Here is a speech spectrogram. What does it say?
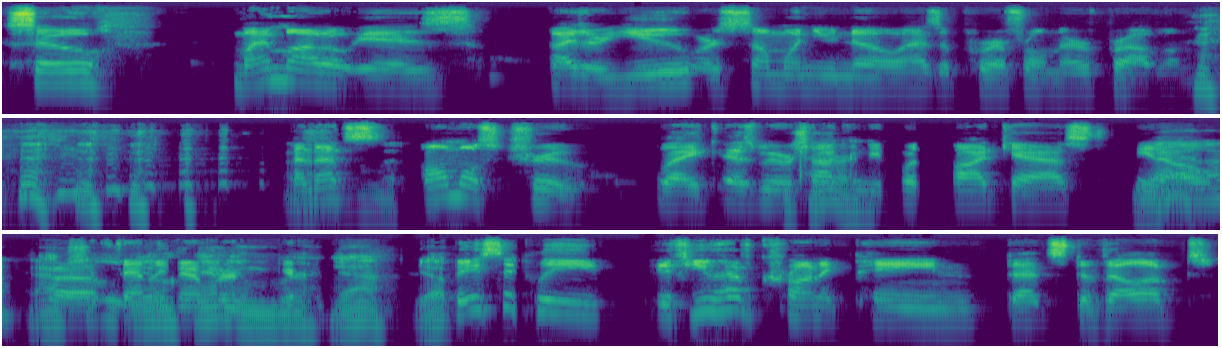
So my motto is either you or someone you know has a peripheral nerve problem. and that's almost true. Like as we were sure. talking before the podcast, you yeah, know, uh, family member, family member. Yeah. Yep. Basically, if you have chronic pain that's developed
